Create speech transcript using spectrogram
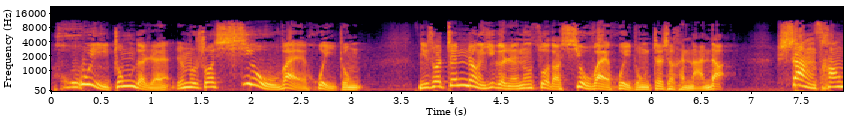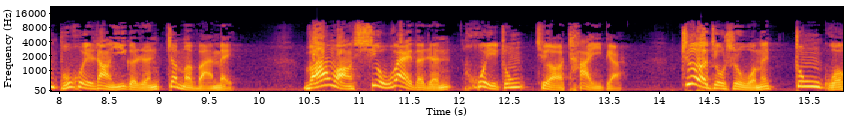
慧中的人，人们说秀外慧中。你说真正一个人能做到秀外慧中，这是很难的。上苍不会让一个人这么完美，往往秀外的人慧中就要差一点这就是我们中国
